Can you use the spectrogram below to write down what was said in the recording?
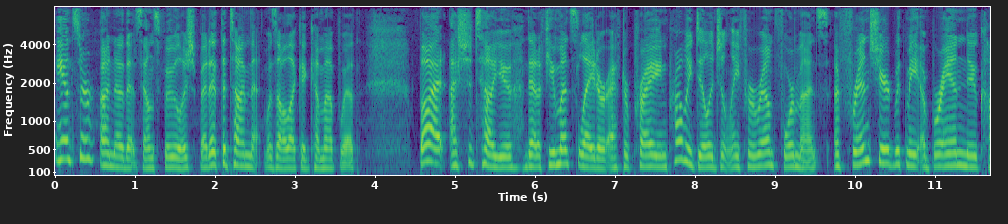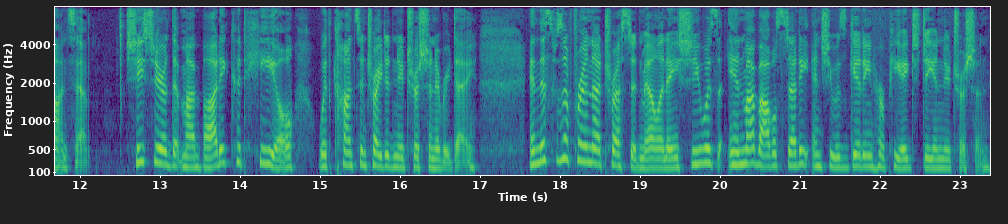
answer. I know that sounds foolish, but at the time, that was all I could come up with. But I should tell you that a few months later, after praying probably diligently for around four months, a friend shared with me a brand new concept. She shared that my body could heal with concentrated nutrition every day. And this was a friend I trusted, Melony. She was in my Bible study and she was getting her PhD in nutrition.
